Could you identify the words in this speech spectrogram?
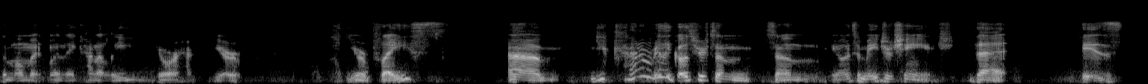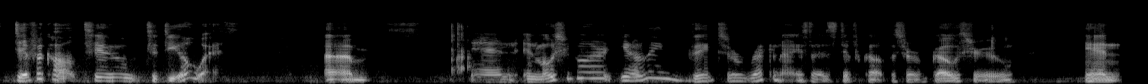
the moment when they kind of leave your your your place, um, you kind of really go through some some you know it's a major change that is difficult to to deal with. Um, and and most people are you know they they sort of recognize that it's difficult to sort of go through and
